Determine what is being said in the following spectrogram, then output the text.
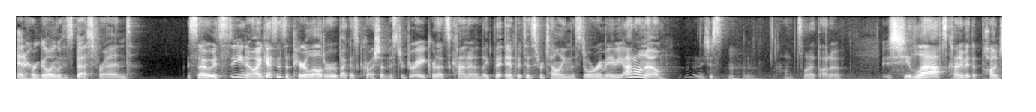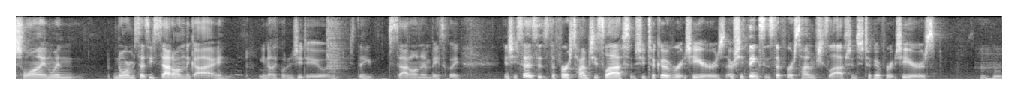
and her going with his best friend so it's you know i guess it's a parallel to rebecca's crush on mr drake or that's kind of like the impetus for telling the story maybe i don't know it's just mm-hmm. that's what i thought of she laughs kind of at the punchline when norm says he sat on the guy you know like what did you do and they sat on him basically and she says it's the first time she's laughed since she took over at cheers or she thinks it's the first time she's laughed since she took over at cheers Mm-hmm.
